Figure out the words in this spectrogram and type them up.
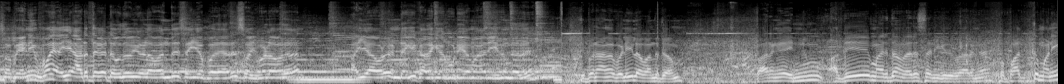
ஸோ இப்போ இனி போய் ஐயா அடுத்த கட்ட உதவிகளை வந்து செய்ய போகிறாரு ஸோ இவ்வளவுதான் ஐயாவோட இன்றைக்கு கலைக்கக்கூடிய மாதிரி இருந்தது. இப்போ நாங்கள் வெளியில் வந்துட்டோம். பாருங்கள் இன்னும் அதே மாதிரி தான் வரிசை நிற்குது பாருங்கள் இப்போ பத்து மணி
